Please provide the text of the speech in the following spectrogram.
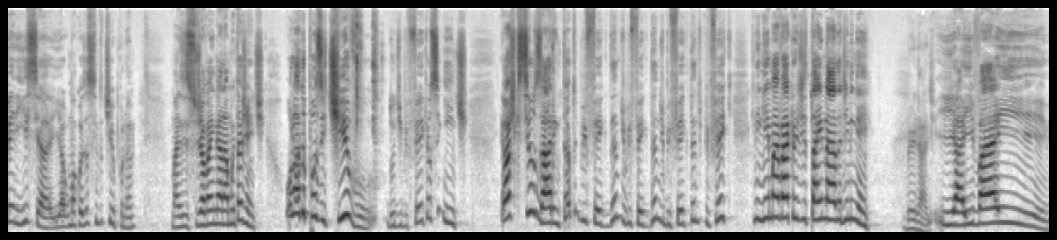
perícia e alguma coisa assim do tipo, né? Mas isso já vai enganar muita gente. O lado positivo do deepfake é o seguinte. Eu acho que se usarem tanto deepfake, tanto deepfake, tanto deepfake, tanto deepfake, que ninguém mais vai acreditar em nada de ninguém. Verdade. E aí vai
